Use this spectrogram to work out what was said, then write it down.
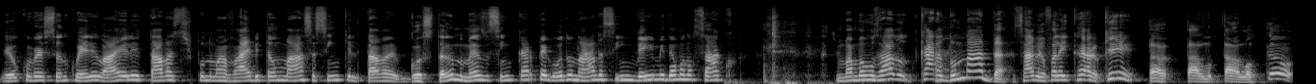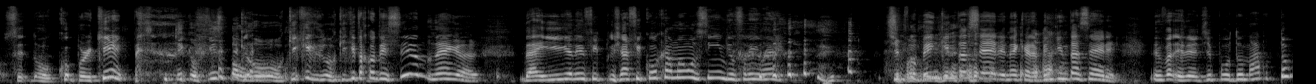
eu conversando com ele lá, ele tava, tipo, numa vibe tão massa, assim, que ele tava gostando mesmo, assim, o cara pegou do nada, assim, veio e me deu uma no saco. Uma mãozada, cara, do nada, sabe? Eu falei, cara, o quê? Tá, tá, tá loucão? Você- o por quê? O que, que eu fiz, Paulo? O que que, o que que tá acontecendo, né, cara? Daí ele fico- já ficou com a mão assim, eu falei, ué... tipo, bem quinta série, né, cara? Bem quinta série. Eu falei, ele, tipo, do nada, tum,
